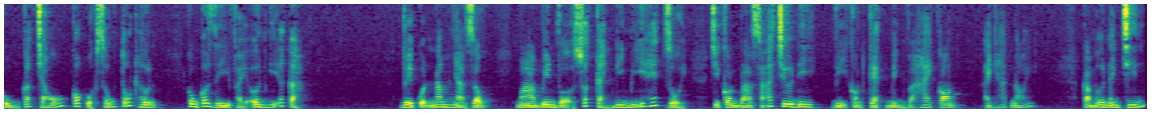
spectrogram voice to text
cùng các cháu có cuộc sống tốt hơn, không có gì phải ơn nghĩa cả. Về quận 5 nhà rộng mà bên vợ xuất cảnh đi Mỹ hết rồi, chỉ còn bà xã chưa đi vì còn kẹt mình và hai con, anh Hát nói. Cảm ơn anh Chín,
